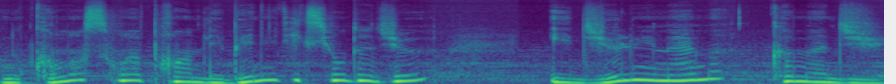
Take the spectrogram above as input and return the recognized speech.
nous commençons à prendre les bénédictions de Dieu et Dieu lui-même comme un dû.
